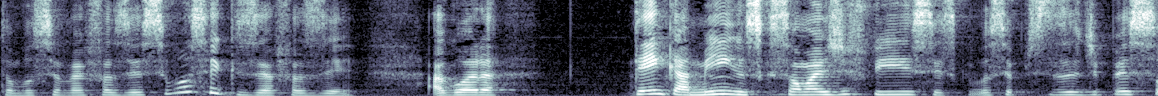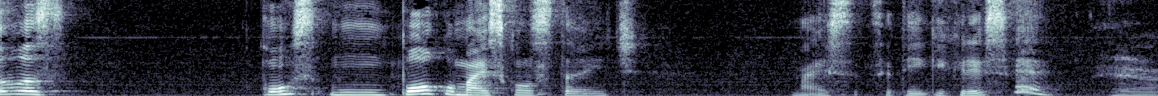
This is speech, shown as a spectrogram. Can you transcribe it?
Então você vai fazer se você quiser fazer. Agora, tem caminhos que são mais difíceis, que você precisa de pessoas um pouco mais constante. Mas você tem que crescer. É.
